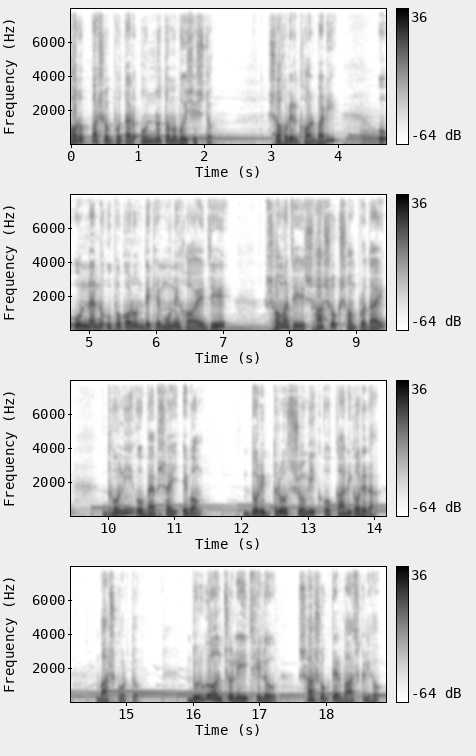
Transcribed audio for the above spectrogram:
হরপ্পা সভ্যতার অন্যতম বৈশিষ্ট্য। শহরের ঘরবাড়ি ও অন্যান্য উপকরণ দেখে মনে হয় যে সমাজে শাসক সম্প্রদায়, ধনী ও ব্যবসায়ী এবং দরিদ্র শ্রমিক ও কারিগরেরা বাস করত। দুর্গ অঞ্চলেই ছিল শাসকদের বাসগৃহ।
